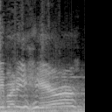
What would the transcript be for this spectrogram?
Anybody here?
